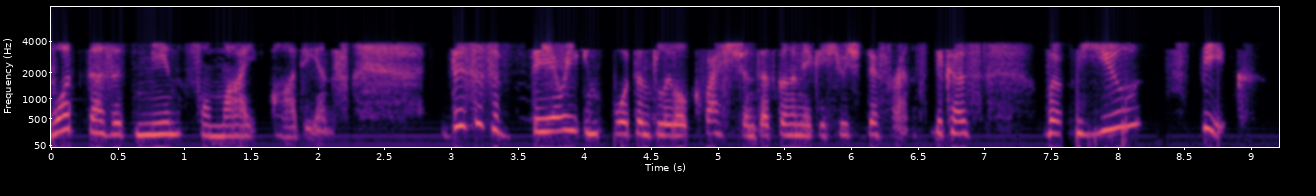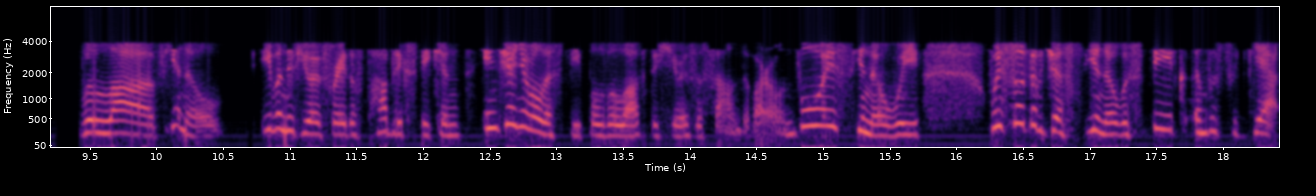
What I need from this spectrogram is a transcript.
What does it mean for my audience? This is a very important little question that's going to make a huge difference because when you speak, we love, you know, even if you're afraid of public speaking, in general, as people, we love to hear the sound of our own voice. You know, we, we sort of just, you know, we speak and we forget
